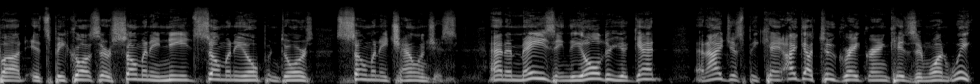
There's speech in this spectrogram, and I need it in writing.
But it's because there's so many needs, so many open doors, so many challenges. And amazing, the older you get, and I just became, I got two great grandkids in one week.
